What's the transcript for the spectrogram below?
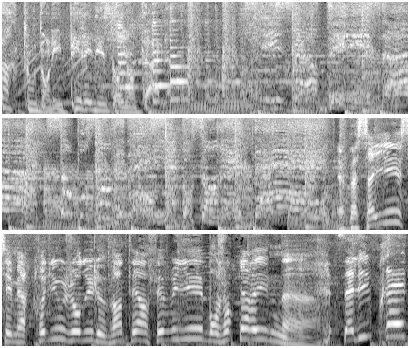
partout dans les Pyrénées-Orientales. 6h10, 100% réveil, 100% réveil. Eh bah ça y est, c'est mercredi aujourd'hui le 21 février. Bonjour Karine. Salut Fred,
